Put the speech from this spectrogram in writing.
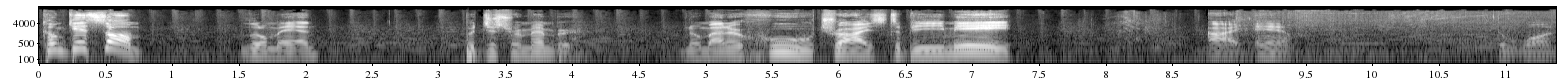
come get some, little man. But just remember, no matter who tries to be me, I am the one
